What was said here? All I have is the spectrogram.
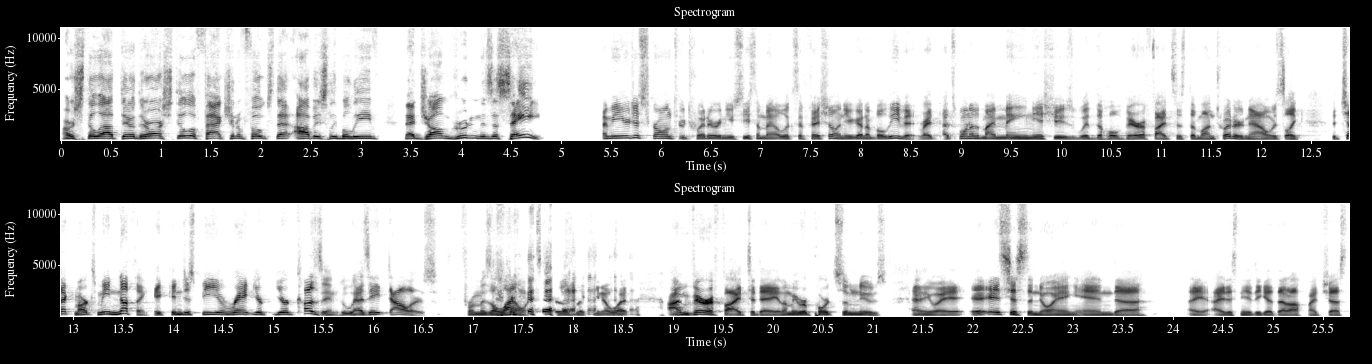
are still out there. There are still a faction of folks that obviously believe that Jon Gruden is a saint. I mean, you're just scrolling through Twitter and you see something that looks official and you're going to believe it, right? That's one of my main issues with the whole verified system on Twitter now is like the check marks mean nothing. It can just be a rant, your, your cousin who has $8 from his allowance. like, you know what? I'm verified today. Let me report some news. Anyway, it, it's just annoying. And uh, I, I just needed to get that off my chest.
